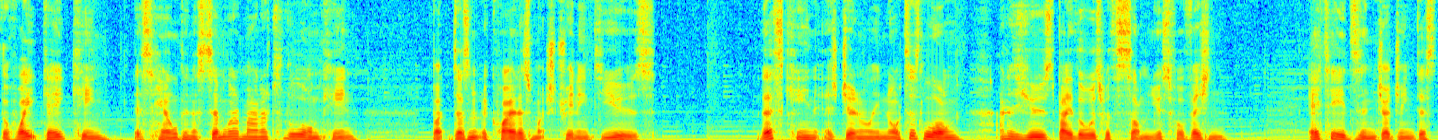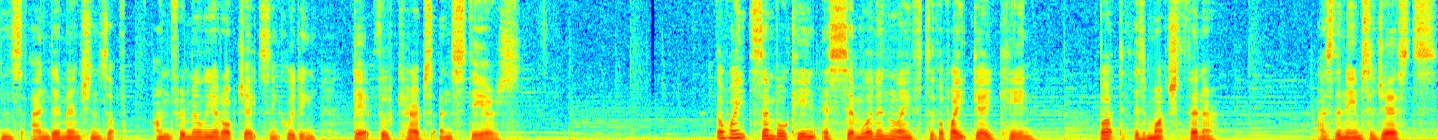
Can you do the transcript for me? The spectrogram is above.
The white guide cane is held in a similar manner to the long cane, but doesn't require as much training to use. This cane is generally not as long and is used by those with some useful vision. It aids in judging distance and dimensions of unfamiliar objects including depth of curbs and stairs. The white symbol cane is similar in length to the white guide cane, but is much thinner. As the name suggests,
